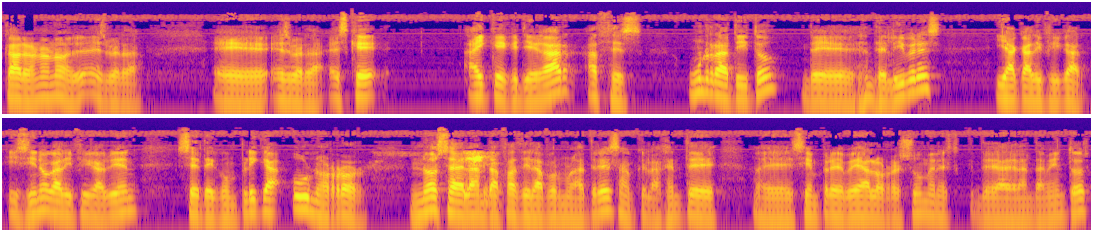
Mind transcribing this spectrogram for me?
claro, no, no, es verdad. Eh, es verdad. Es que hay que llegar, haces un ratito de, de libres y a calificar. Y si no calificas bien, se te complica un horror. No se adelanta fácil la Fórmula 3, aunque la gente eh, siempre vea los resúmenes de adelantamientos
